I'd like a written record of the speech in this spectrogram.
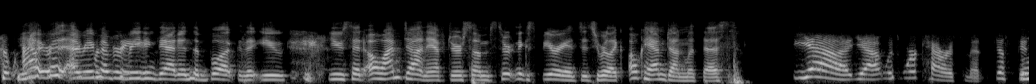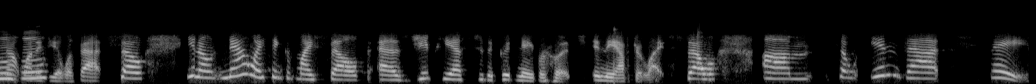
So yeah, I, re- I, remember reading that in the book that you you said, "Oh, I'm done after some certain experiences." You were like, "Okay, I'm done with this." Yeah, yeah, it was work harassment. Just did mm-hmm. not want to deal with that. So, you know, now I think of myself as GPS to the good neighborhoods in the afterlife. So, um, so in that space,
